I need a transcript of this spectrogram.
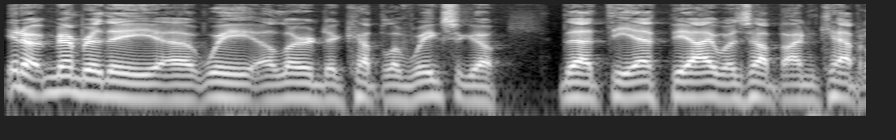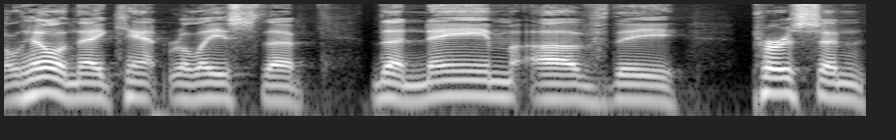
You know, remember the uh, we learned a couple of weeks ago that the FBI was up on Capitol Hill and they can't release the the name of the person,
